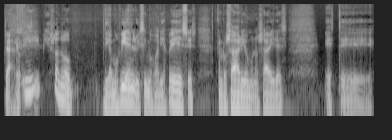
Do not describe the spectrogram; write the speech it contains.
claro, y eso anduvo, digamos, bien, lo hicimos varias veces, en Rosario, en Buenos Aires, este,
